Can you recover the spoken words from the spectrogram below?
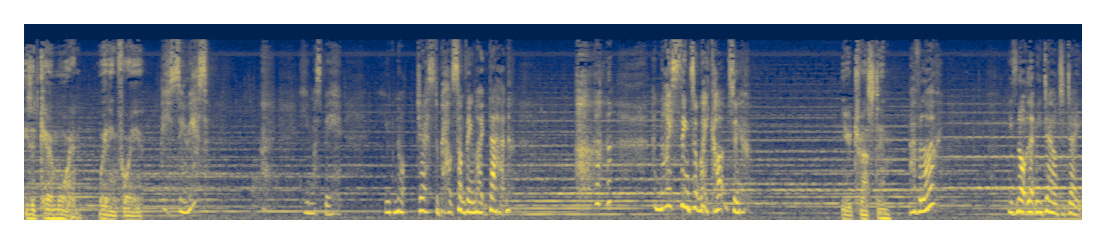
He's at Kaer waiting for you. Are you serious? You must be. You'd not jest about something like that. A nice thing to wake up to. You trust him? Avallac'h? He's not let me down to date.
